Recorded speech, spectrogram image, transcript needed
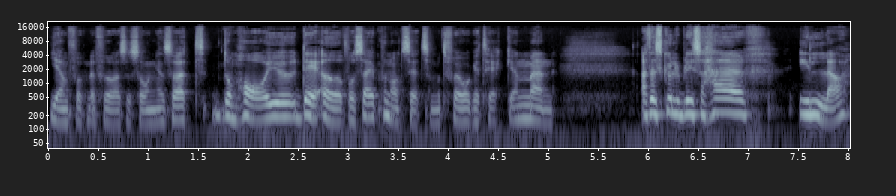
jämfört med förra säsongen. Så att de har ju det över sig på något sätt som ett frågetecken. Men att det skulle bli så här illa,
